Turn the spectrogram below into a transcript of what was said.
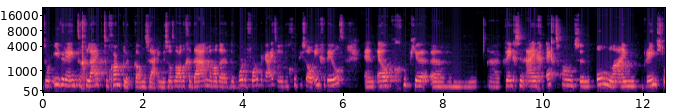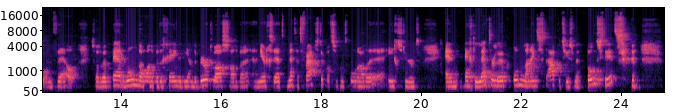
door iedereen tegelijk toegankelijk kan zijn. Dus wat we hadden gedaan, we hadden de borden voorbereid, we hadden de groepjes al ingedeeld. En elk groepje um, uh, kreeg zijn eigen, echt gewoon zijn online brainstormvel. Dus hadden we per ronde, hadden we degene die aan de beurt was, hadden we neergezet met het vraagstuk wat ze van tevoren hadden uh, ingestuurd. En echt letterlijk online stapeltjes met post-its.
